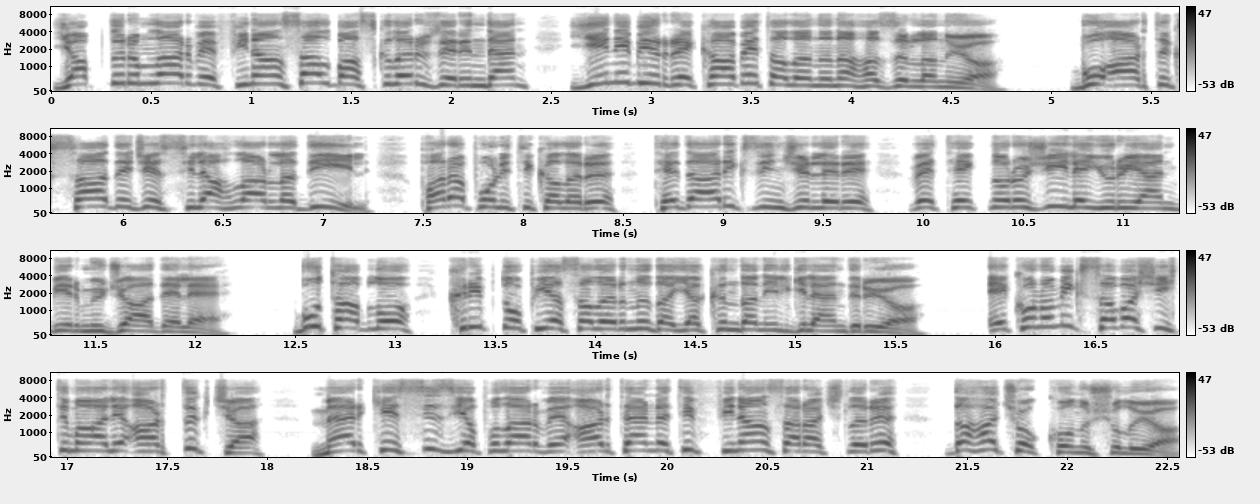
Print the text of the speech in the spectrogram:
yaptırımlar ve finansal baskılar üzerinden yeni bir rekabet alanına hazırlanıyor. Bu artık sadece silahlarla değil, para politikaları, tedarik zincirleri ve teknolojiyle yürüyen bir mücadele. Bu tablo kripto piyasalarını da yakından ilgilendiriyor. Ekonomik savaş ihtimali arttıkça merkezsiz yapılar ve alternatif finans araçları daha çok konuşuluyor.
